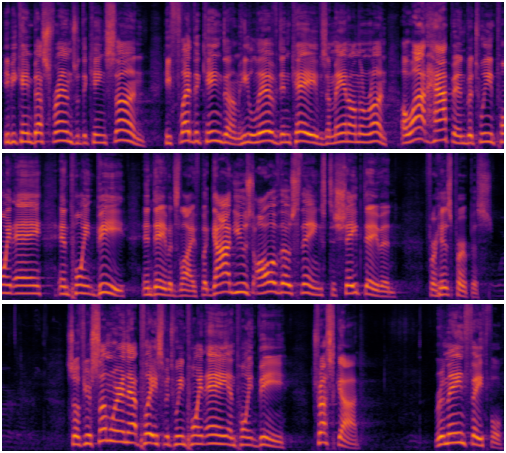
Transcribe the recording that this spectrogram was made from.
He became best friends with the king's son. He fled the kingdom. He lived in caves, a man on the run. A lot happened between point A and point B in David's life, but God used all of those things to shape David for his purpose. So if you're somewhere in that place between point A and point B, trust God. Remain faithful.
